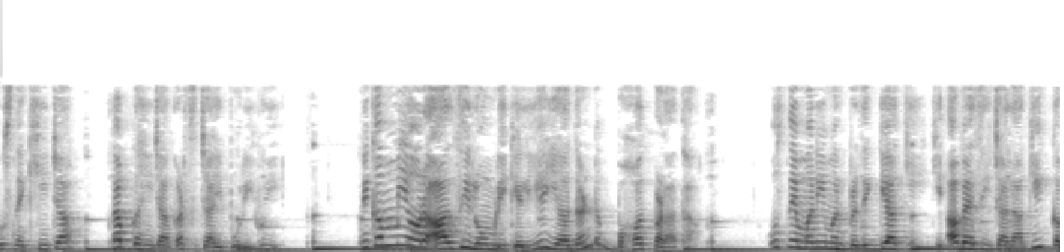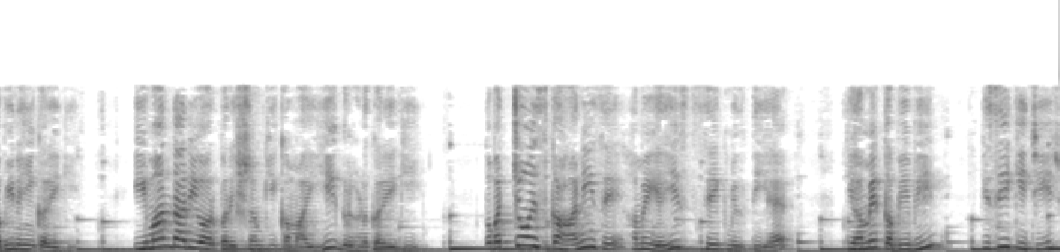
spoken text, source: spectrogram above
उसने खींचा, तब कहीं जाकर सिंचाई पूरी हुई। निकम्मी और आलसी लोमड़ी के लिए यह दंड बहुत बड़ा था। उसने मनी मन प्रतिज्ञा की कि अब ऐसी चालाकी कभी नहीं करेगी। ईमानदारी और परिश्रम की कमाई ही ग्रहण करेगी। तो बच्चों, इस कहानी से हमें यही सीख मिलती है कि हमें कभी भी किसी की चीज़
